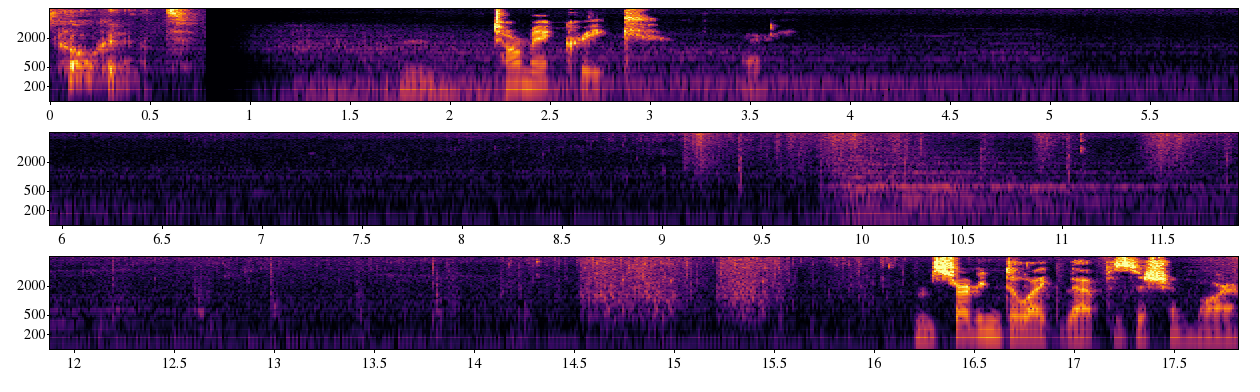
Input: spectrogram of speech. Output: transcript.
Coconut. Hmm, Torment Creek. I'm starting to like that position more.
